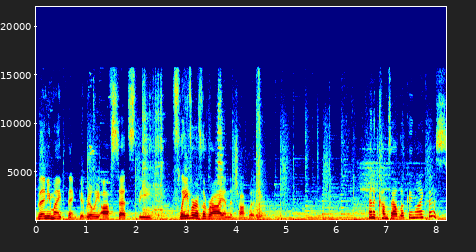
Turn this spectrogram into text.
than you might think. It really offsets the flavor of the rye and the chocolate. And it comes out looking like this.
